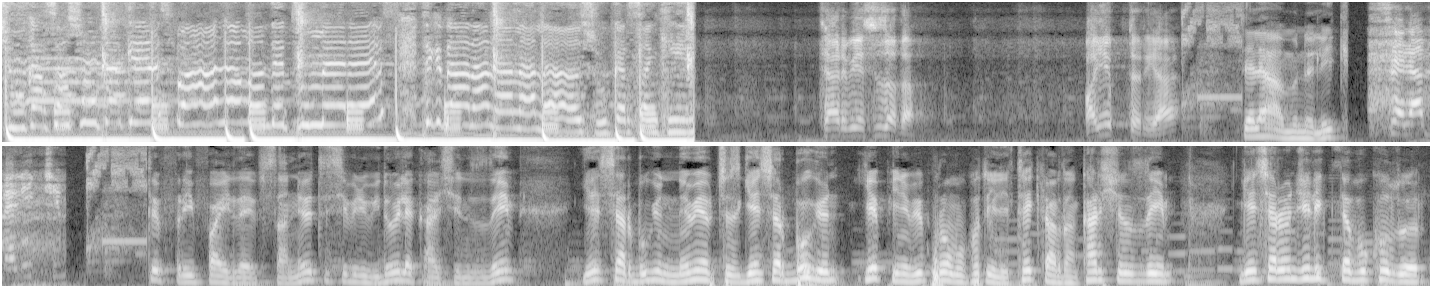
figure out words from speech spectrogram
Sugar san sugar quieres para la más de la la la. Sugar san ki. Terbiyesiz adam. Ayıptır ya. Selamünaleyküm. Selamünaleyküm. Free Fire'da efsane ötesi bir video ile karşınızdayım. Gençler bugün ne mi yapacağız? Gençler bugün yepyeni bir promo kodu ile tekrardan karşınızdayım. Gençler öncelikle bu kodu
